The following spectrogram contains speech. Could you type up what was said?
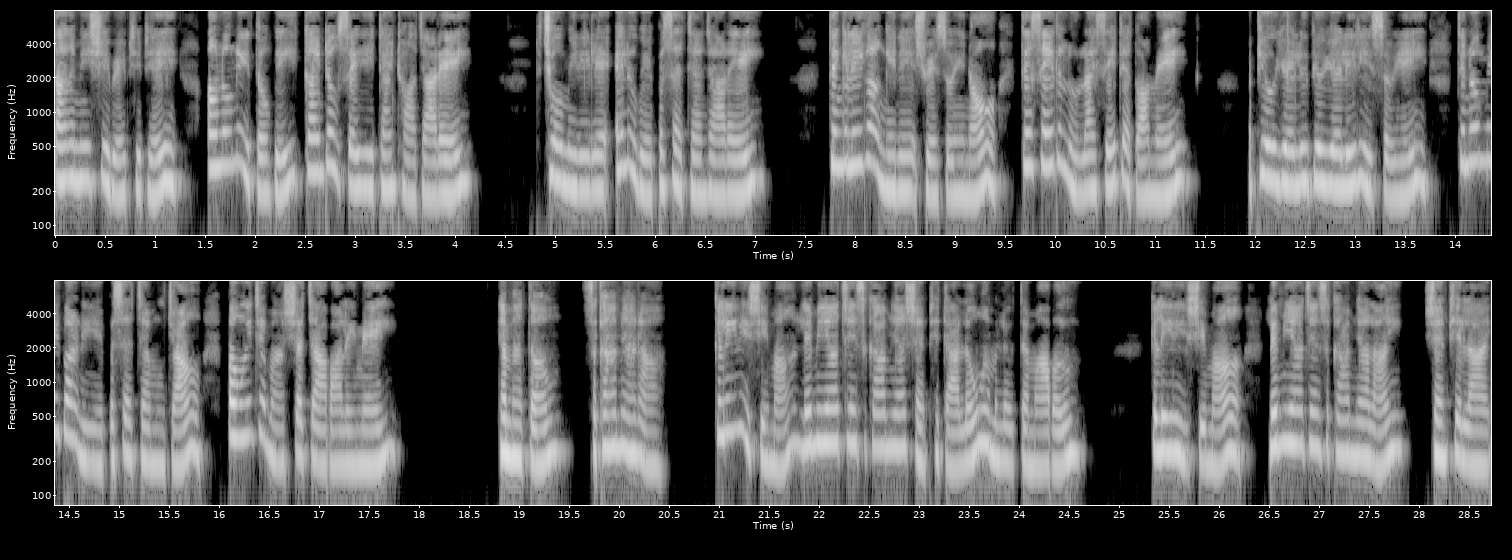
သားသမီးရှိပဲဖြစ်ဖြစ်အောင်လုံးတွေသုံးပြီးကင်တုတ်ဆဲရေးတိုင်းထွာကြတယ်တချို့မိတွေလည်းအဲ့လိုပဲပတ်ဆက်ကြမ်းကြတယ်တင်ကလေးကငယ်တဲ့အရွယ်ဆိုရင်တော့တင်ဆဲတယ်လို့လိုက်ဆဲတက်သွားမယ် အပြိုရွယ်လူပြိုရွယ်လေးတွေဆိုရင်တင်တို့မိဘတွေရဲ့ပတ်ဆက်ကြမ်းမှုကြောင့်ပတ်ဝန်းကျင်မှာရှက်ကြပါလိမ့်မယ်နံပါတ်3စကားများတာကလေးတွေရှိမှလက်မယားချင်းစကားများရှံဖြစ်တာလုံးဝမလုပ်သင့်ပါဘူးကလေးတွေရှိမှလက်မယားချင်းစကားများလိုက်ရှံဖြစ်လိုက်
